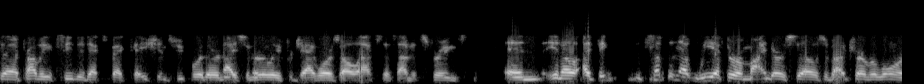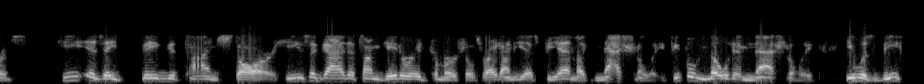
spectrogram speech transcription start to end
uh, probably exceeded expectations. People were there nice and early for Jaguars All Access out at Strings. And, you know, I think it's something that we have to remind ourselves about Trevor Lawrence he is a big time star. He's a guy that's on Gatorade commercials, right, on ESPN, like nationally. People know him nationally. He was the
